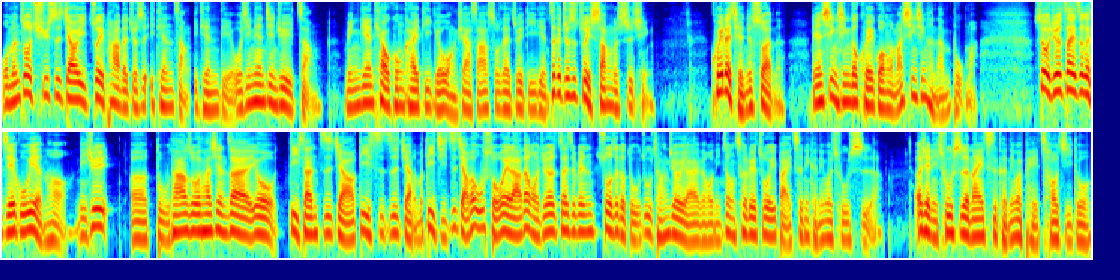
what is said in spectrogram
我们做趋势交易最怕的就是一天涨一天跌。我今天进去涨，明天跳空开低给我往下杀，收在最低点，这个就是最伤的事情。亏了钱就算了，连信心都亏光了嘛，信心很难补嘛。所以我觉得在这个节骨眼哈，你去。呃，赌他说他现在又第三只脚、第四只脚，什么第几只脚都无所谓啦。但我觉得在这边做这个赌注，长久以来，然后你这种策略做一百次，你肯定会出事啊。而且你出事的那一次，肯定会赔超级多，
